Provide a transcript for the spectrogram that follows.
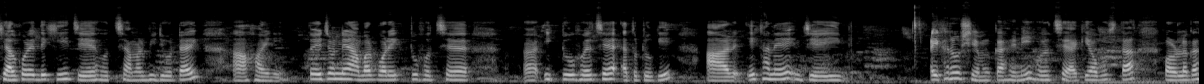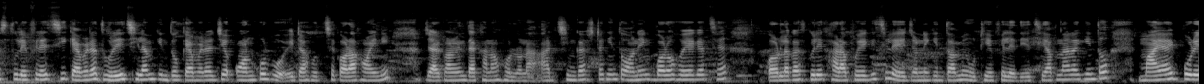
খেয়াল করে দেখি যে হচ্ছে আমার ভিডিওটাই হয়নি। তো এই জন্যে আবার পরে একটু হচ্ছে একটু হয়েছে এতটুকুই। আর এখানে যেই এখানেও সেম কাহিনী হচ্ছে একই অবস্থা। করলা গাছ তুলে ফেলেছি, ক্যামেরা ধরেই ছিলাম, কিন্তু ক্যামেরা যে অন করব, এটা হচ্ছে করা হয়নি, যার কারণে দেখানো হলো না। আর ছিম গাছটা কিন্তু অনেক বড় হয়ে গেছে, করলা গাছগুলি খারাপ হয়ে গেছিল, এই জন্য কিন্তু আমি উঠিয়ে ফেলে দিয়েছি। আপনারা কিন্তু মায়ায় পড়ে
